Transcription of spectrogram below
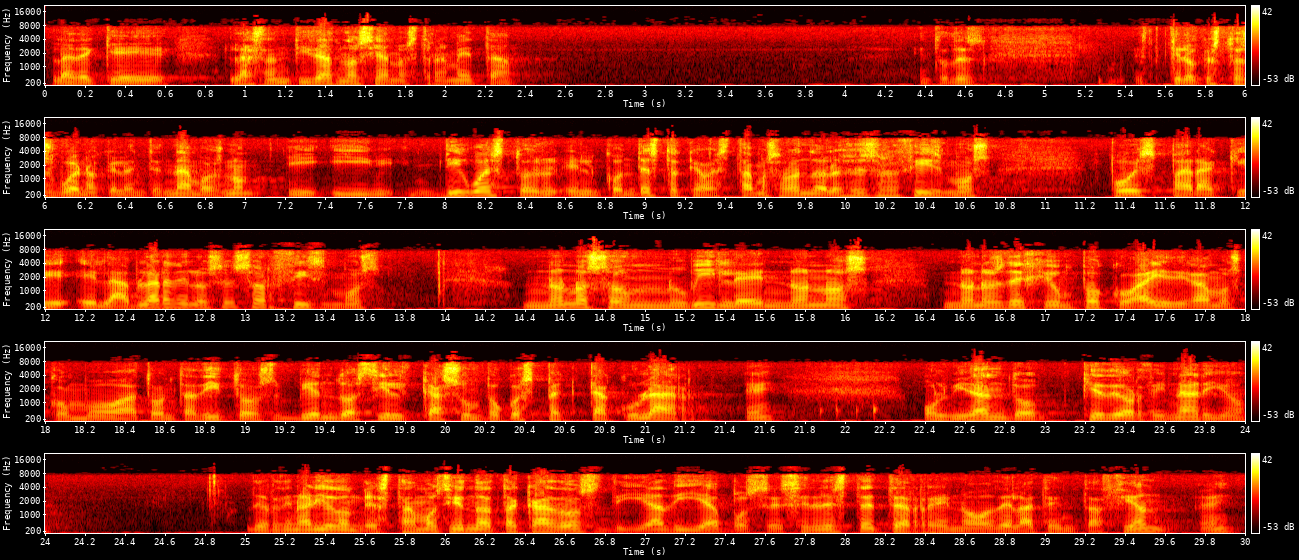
La de que la santidad no sea nuestra meta entonces, creo que esto es bueno que lo entendamos, ¿no? Y, digo esto en el contexto que estamos hablando de los exorcismos, pues para que el hablar de los exorcismos no nos onnubile, no nos, no nos deje un poco ahí, digamos, como atontaditos, viendo así el caso un poco espectacular, ¿eh? olvidando que de ordinario, de ordinario donde estamos siendo atacados día a día, pues es en este terreno de la tentación, ¿eh?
